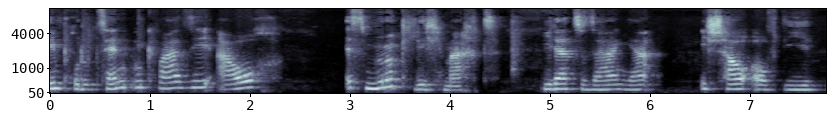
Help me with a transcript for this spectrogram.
den Produzenten quasi auch es möglich macht, wieder zu sagen, ja, ich schaue auf die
